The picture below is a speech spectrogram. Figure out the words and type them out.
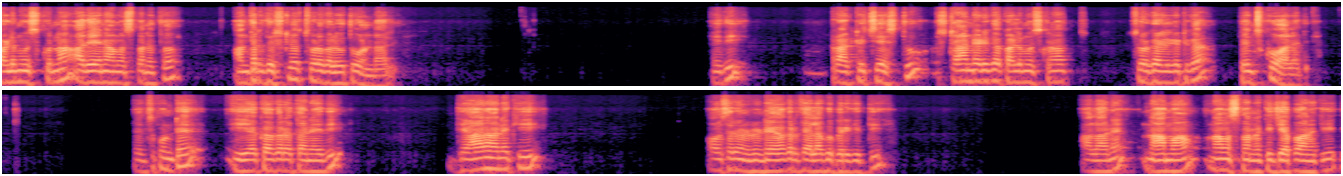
కళ్ళు మూసుకున్న అదే నామస్మరణతో అంతర్దృష్టిలో చూడగలుగుతూ ఉండాలి. ఇది ప్రాక్టీస్ చేస్తూ స్టాండర్డ్గా కళ్ళు మూసుకున్న చూడగలిగేట్టుగా పెంచుకోవాలి అది. పెంచుకుంటే ఈ ఏకాగ్రత అనేది ధ్యానానికి అవసరమైనటువంటి ఏకాగ్రత ఎలాగో పెరిగిద్ది. అలానే నామ నామస్మరణకి జపానికి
